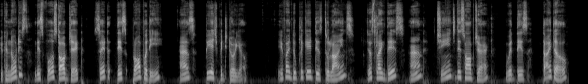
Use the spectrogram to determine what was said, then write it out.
You can notice this first object set this property as PHP tutorial. If I duplicate these two lines just like this and change this object with this title,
